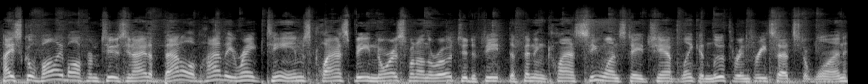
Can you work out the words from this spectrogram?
High school volleyball from Tuesday night, a battle of highly ranked teams. Class B Norris went on the road to defeat defending Class C1 state champ Lincoln Lutheran three sets to one.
